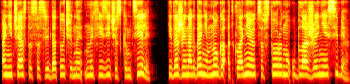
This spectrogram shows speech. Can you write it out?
Они часто сосредоточены на физическом теле и даже иногда немного отклоняются в сторону ублажения себя.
